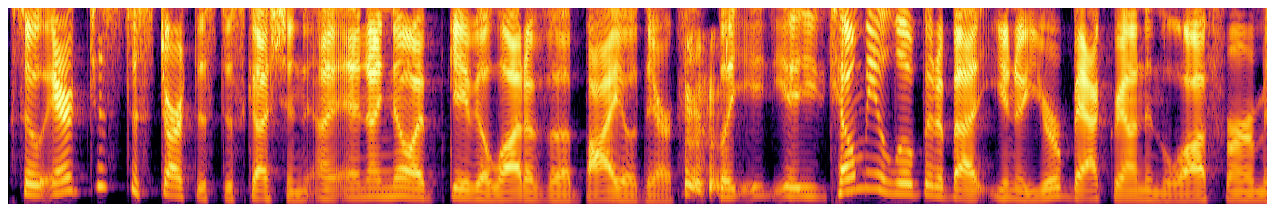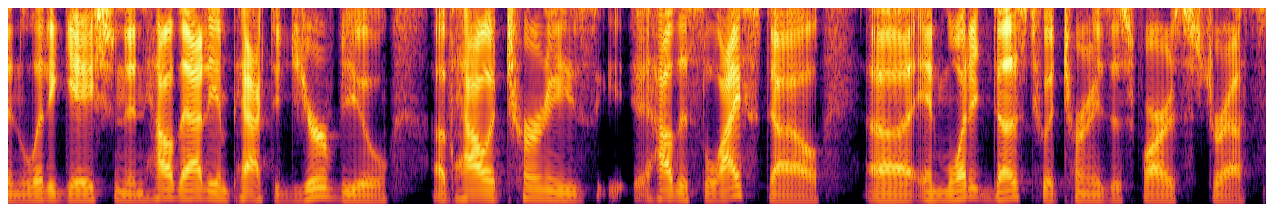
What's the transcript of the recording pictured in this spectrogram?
So, Eric, just to start this discussion, and I know I gave you a lot of uh, bio there, but you, you tell me a little bit about you know your background in the law firm and litigation, and how that impacted your view of how attorneys, how this lifestyle, uh, and what it does to attorneys as far as stress.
